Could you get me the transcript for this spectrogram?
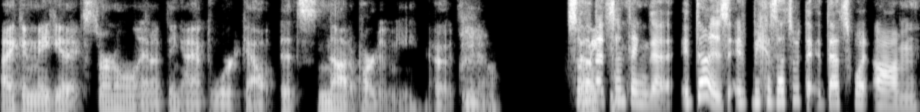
i can make it external and a thing i have to work out it's not a part of me uh, you know So That that's something that it does it, because that's what the, that's what um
